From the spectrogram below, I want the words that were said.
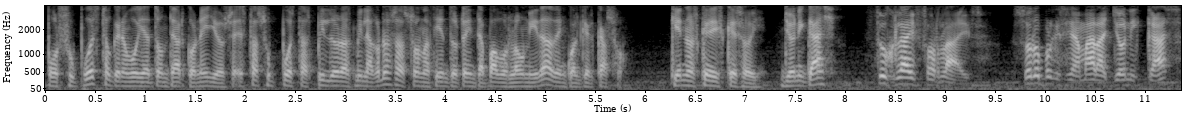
Por supuesto que no voy a tontear con ellos. Estas supuestas píldoras milagrosas son a 130 pavos la unidad en cualquier caso. ¿Quién os creéis que soy? ¿Johnny Cash? Thug Life for Life. Solo porque se llamara Johnny Cash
